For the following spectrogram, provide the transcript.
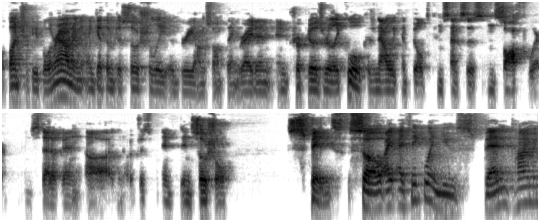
a bunch of people around and, and, get them to socially agree on something, right? And, and crypto is really cool because now we can build consensus in software instead of in uh, you know just in, in social space. So I, I, think when you spend time in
